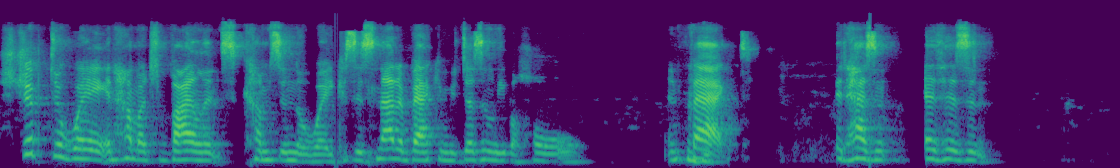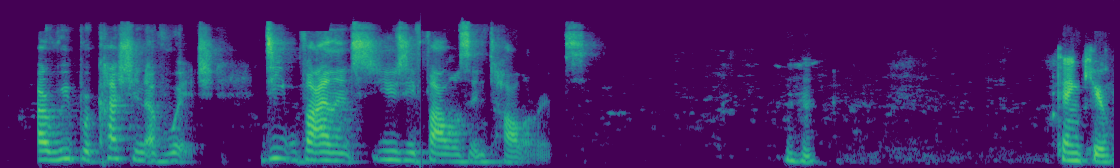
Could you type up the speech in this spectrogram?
stripped away and how much violence comes in the way because it's not a vacuum, it doesn't leave a hole. In mm-hmm. fact, it hasn't it hasn't a repercussion of which deep violence usually follows intolerance. Mm-hmm. Thank you,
